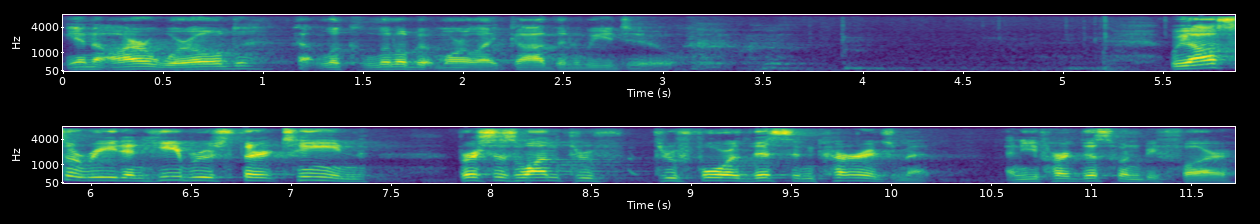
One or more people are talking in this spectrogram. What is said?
in our world that look a little bit more like God than we do. We also read in Hebrews 13, verses 1 through, through 4, this encouragement. And you've heard this one before.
